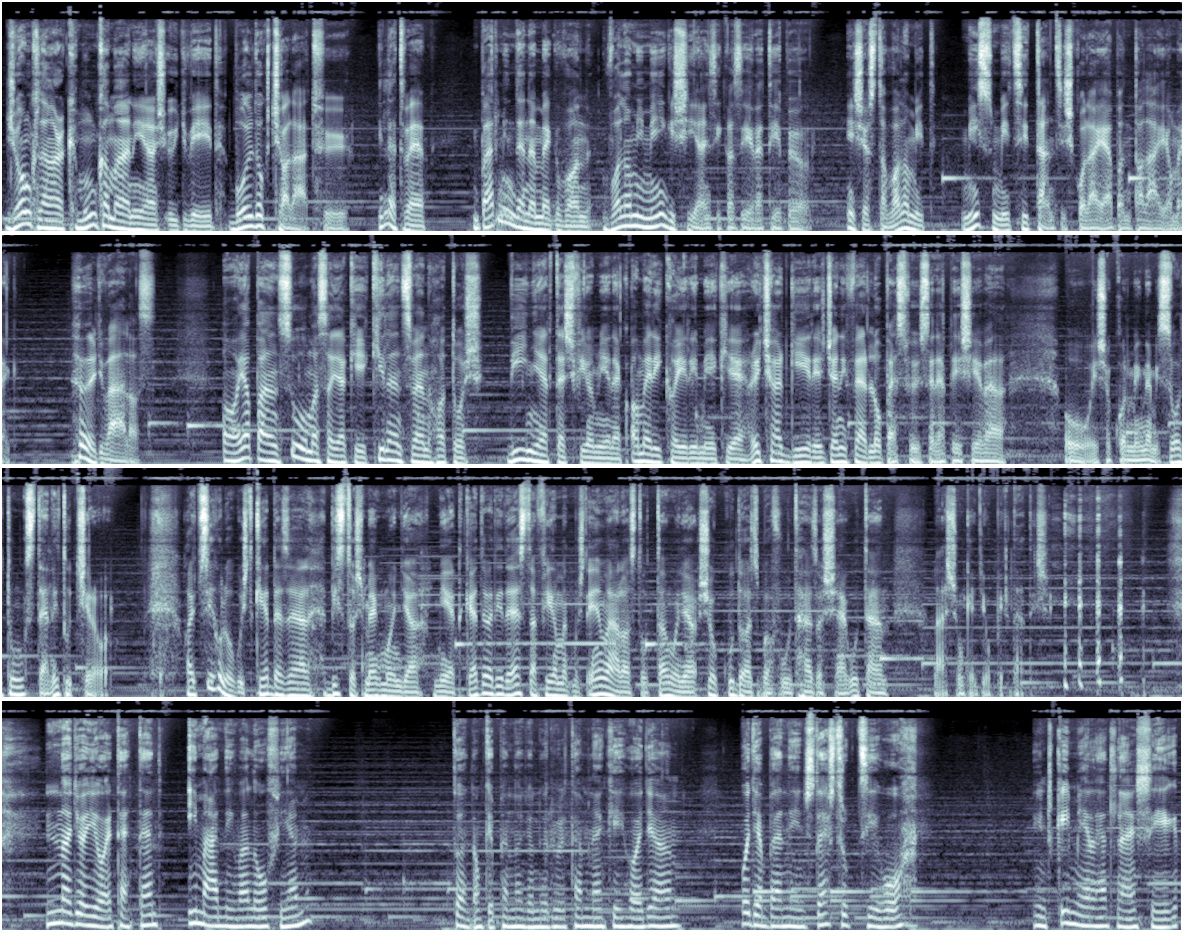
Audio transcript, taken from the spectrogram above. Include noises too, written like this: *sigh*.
John Clark munkamániás ügyvéd, boldog családfő, illetve bár mindene megvan, valami mégis hiányzik az életéből, és ezt a valamit Miss Mitzi tánciskolájában találja meg. Hölgy válasz. A japán Suo Masayaki 96-os díjnyertes filmjének amerikai remékje Richard Gere és Jennifer Lopez főszereplésével. Ó, és akkor még nem is szóltunk Stanley Tucci-ról. Ha egy pszichológust kérdezel, biztos megmondja, miért kedveli, de ezt a filmet most én választottam, hogy a sok kudarcba fut házasság után lássunk egy jó példát is. Nagyon jól tetted. Imádni való film. Tulajdonképpen nagyon örültem neki, hogy, hogy ebben nincs destrukció, *laughs* nincs kíméletlenség,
